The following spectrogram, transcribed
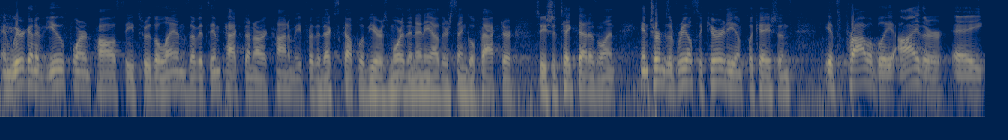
and we're going to view foreign policy through the lens of its impact on our economy for the next couple of years more than any other single factor. So you should take that as a lens. In terms of real security implications, it's probably either a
